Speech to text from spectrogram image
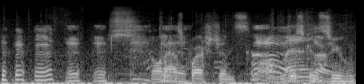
Don't ask questions. Oh, Just consume.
